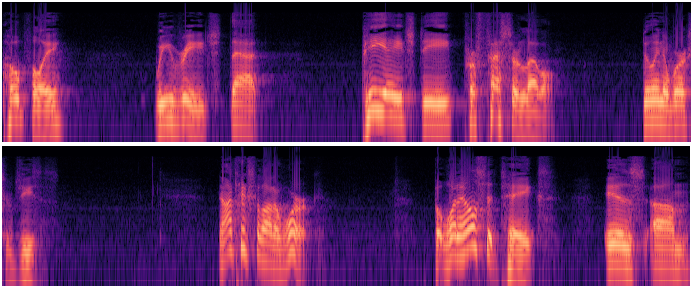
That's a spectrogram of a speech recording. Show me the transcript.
hopefully, we reach that PhD professor level doing the works of Jesus. Now, it takes a lot of work. But what else it takes is um,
